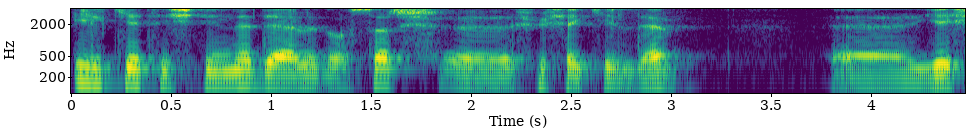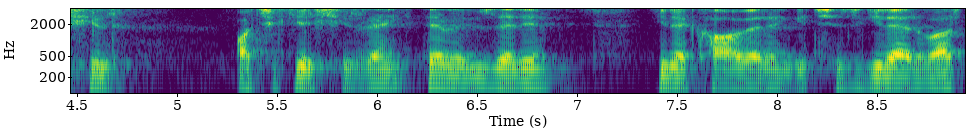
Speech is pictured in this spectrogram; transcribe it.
ilk yetiştiğinde değerli dostlar şu şekilde yeşil, açık yeşil renkte ve üzeri yine kahverengi çizgiler var.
